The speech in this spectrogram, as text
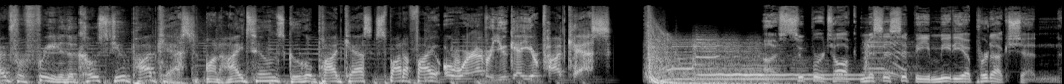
Subscribe for free to the Coast View podcast on iTunes, Google Podcasts, Spotify, or wherever you get your podcasts. A SuperTalk Mississippi media production.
